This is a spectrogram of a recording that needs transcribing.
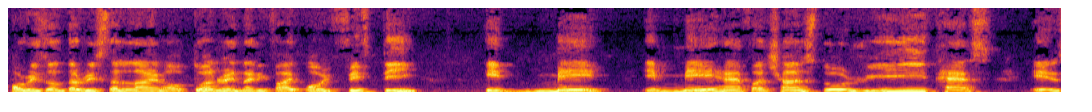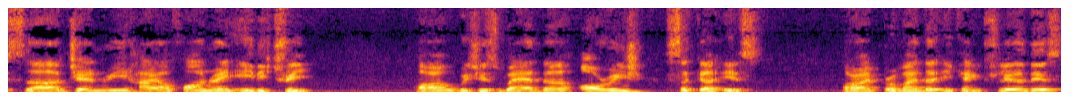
horizontal resistance line of 295.50, it may it may have a chance to retest its uh, January high of 483, uh, which is where the orange circle is. All right, provided it can clear this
